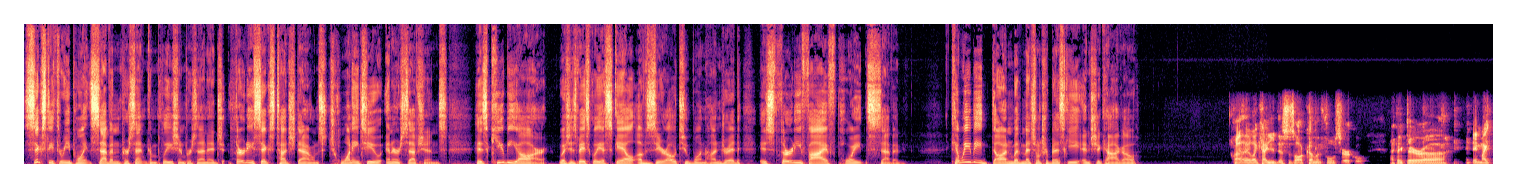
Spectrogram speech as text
63.7% completion percentage, 36 touchdowns, 22 interceptions. His QBR, which is basically a scale of 0 to 100, is 35.7. Can we be done with Mitchell Trubisky in Chicago? I like how you this is all coming full circle. I think they're uh, they might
